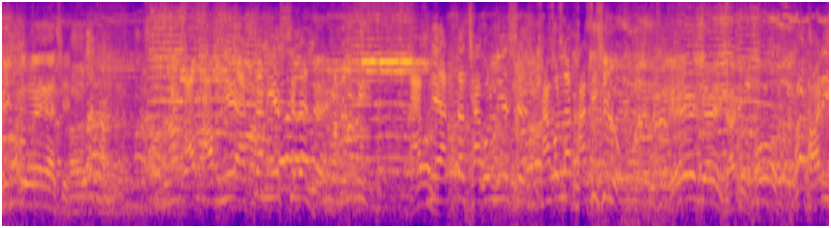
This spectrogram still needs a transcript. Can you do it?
বিক্রি হয়ে গেছে আপনি একটা নিয়ে এসেছিলেন আপনি একটা ছাগল নিয়ে ছাগল না, খাসি ছিল। হাড়ি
